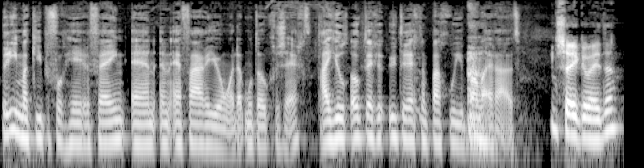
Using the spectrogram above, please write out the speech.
prima keeper voor Herenveen en een ervaren jongen, dat moet ook gezegd. Hij hield ook tegen Utrecht een paar goede ballen eruit. Zeker weten.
